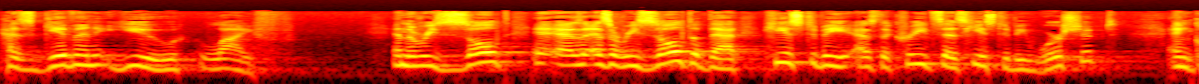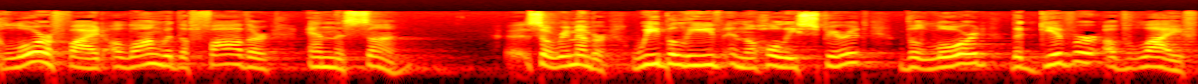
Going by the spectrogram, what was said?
has given you life. And the result, as, as a result of that, he is to be, as the Creed says, he is to be worshiped and glorified along with the Father and the Son. So remember, we believe in the Holy Spirit, the Lord, the giver of life.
